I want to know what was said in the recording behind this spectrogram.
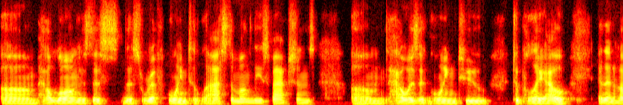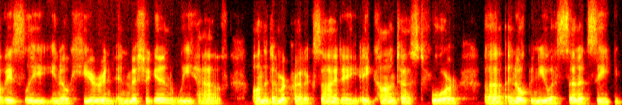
Um, how long is this this rift going to last among these factions? Um, how is it going to to play out? And then obviously, you know, here in, in Michigan, we have on the Democratic side a, a contest for uh, an open U.S. Senate seat.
